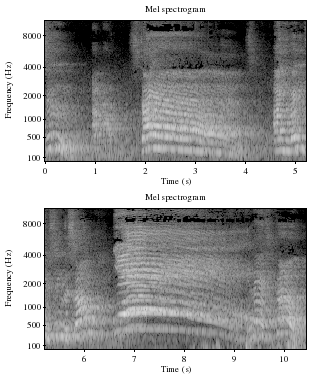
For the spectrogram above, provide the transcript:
soon about science. Are you ready to sing the song? Yeah! Let's go!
